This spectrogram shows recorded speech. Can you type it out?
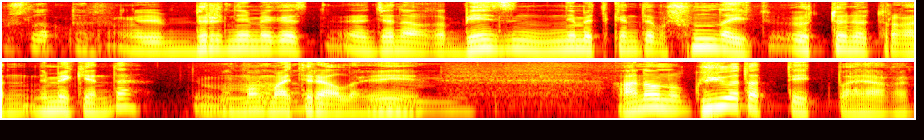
ушулаптыр э, бир немеге э, жанагы бензин неметкенде ушундай өрттөнө турган неме экен да? Материалы. анан күйүп атат дейт баягы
